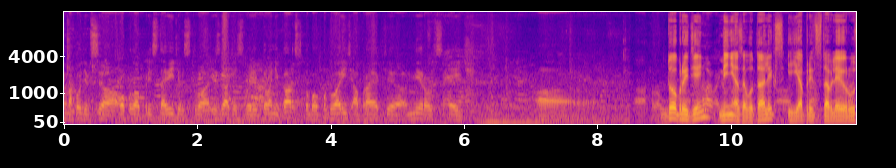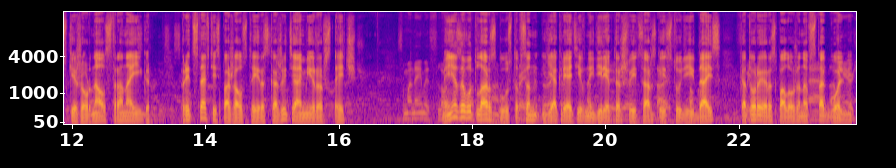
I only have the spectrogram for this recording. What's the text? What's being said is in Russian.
мы находимся около представительства издательства Electronic Arts, чтобы поговорить о проекте Mirror's Edge. А, Добрый день, меня зовут Алекс, и я представляю русский журнал «Страна игр». Представьтесь, пожалуйста, и расскажите о Mirror's Edge. Меня зовут Ларс Густавсон, я креативный директор швейцарской студии DICE, которая расположена в Стокгольме.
